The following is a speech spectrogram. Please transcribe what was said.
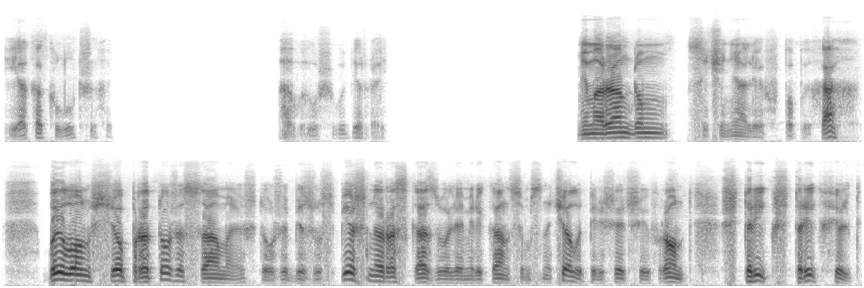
я как лучше хочу. А вы уж выбирайте. Меморандум сочиняли в попыхах. Был он все про то же самое, что уже безуспешно рассказывали американцам, сначала перешедший фронт Штрик Штрикфельд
